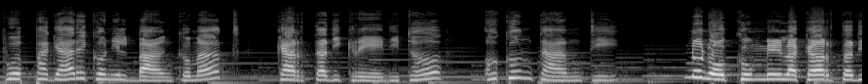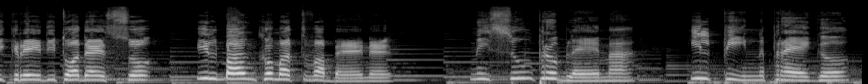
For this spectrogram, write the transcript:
può pagare con il bancomat, carta di credito o contanti. Non ho con me la carta di credito adesso. Il bancomat va bene. Nessun problema. Il PIN, prego.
